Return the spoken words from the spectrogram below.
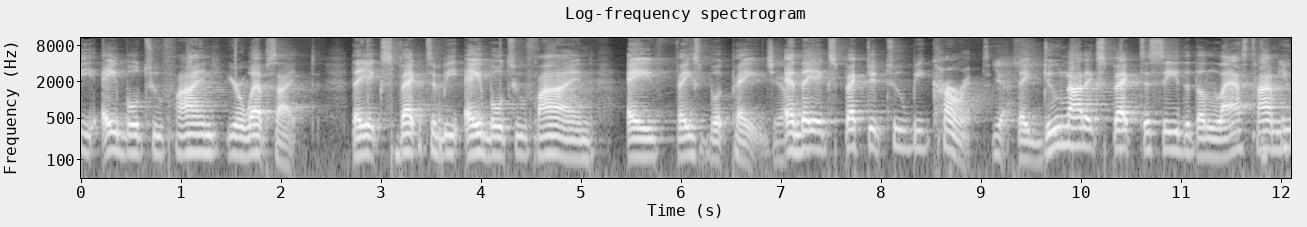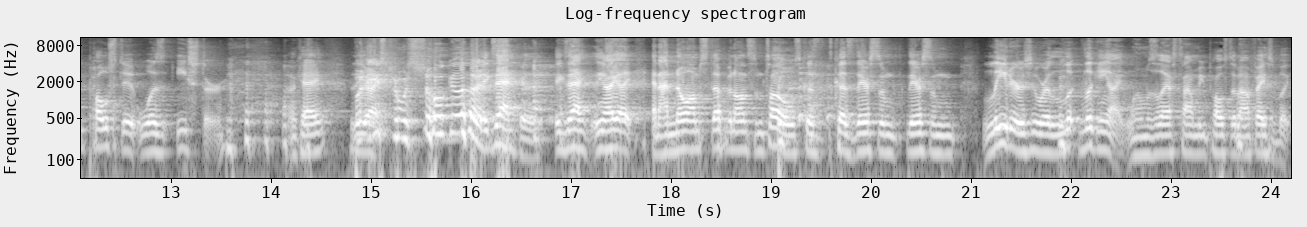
be able to find your website. They expect to be able to find a Facebook page Yep. and they expect it to be current. Yes. They do not expect to see that the last time you posted was Easter. Okay? But Right. Easter was so good. Exactly, exactly. You know, like, and I know I'm stepping on some toes because there's some there's some leaders who are loo- looking like when was the last time we posted on Facebook,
